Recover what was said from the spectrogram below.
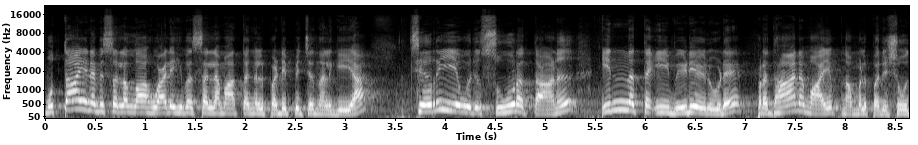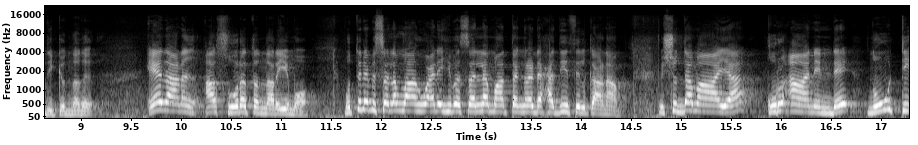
മുത്തായ നബി സല്ലാഹു അലഹി വസല്ലമ തങ്ങൾ പഠിപ്പിച്ച് നൽകിയ ചെറിയ ഒരു സൂറത്താണ് ഇന്നത്തെ ഈ വീഡിയോയിലൂടെ പ്രധാനമായും നമ്മൾ പരിശോധിക്കുന്നത്. ഏതാണ് ആ സൂറത്ത് എന്നറിയുമോ മുത്തുനബി സല്ലല്ലാഹു അലഹി വസല്ലമ തങ്ങളുടെ ഹദീസിൽ കാണാം. വിശുദ്ധമായ ഖുർആാനിന്റെ നൂറ്റി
